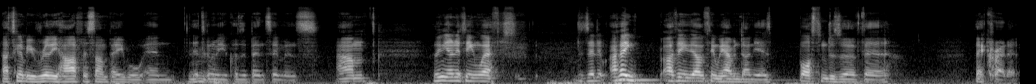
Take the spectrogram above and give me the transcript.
That's going to be really hard for some people, and it's going to be because of Ben Simmons. Um, I think the only thing left. Does it, I think I think the other thing we haven't done yet is Boston deserve their their credit.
